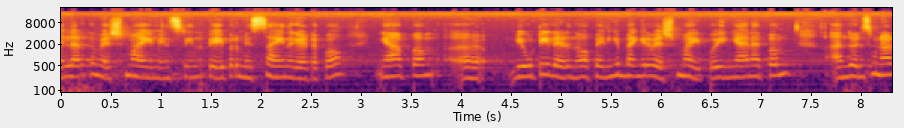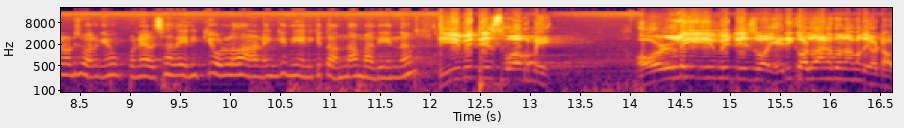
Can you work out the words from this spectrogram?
എല്ലാവർക്കും വിഷമമായി. മിനിസ്ട്രിയിൽ നിന്ന് പേപ്പർ മിസ്സായി എന്ന് കേട്ടപ്പോൾ ഞാൻ അപ്പം ഡ്യൂട്ടിയിലായിരുന്നു അപ്പോൾ എനിക്കും ഭയങ്കര വിഷമമായിപ്പോയി ഞാനപ്പം അന്തോനിസ് പുണ്യാളോട് പറഞ്ഞു പുണ്യ പുണ്യാളിച്ച അത് എനിക്കുള്ളതാണെങ്കിൽ നീ എനിക്ക് തന്നാൽ മതി എന്ന്. എനിക്കുള്ളതാണെന്ന് തന്നാൽ മതി കേട്ടോ.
